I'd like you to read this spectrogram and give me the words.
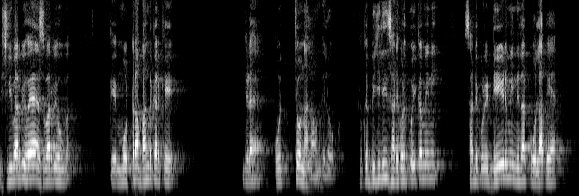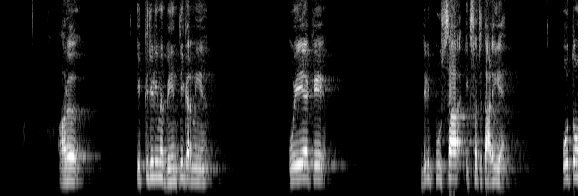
ਪਿਛਲੀ ਵਾਰ ਵੀ ਹੋਇਆ, ਇਸ ਵਾਰ ਵੀ ਹੋਊਗਾ ਕਿ ਮੋਟਰਾਂ ਬੰਦ ਕਰਕੇ ਜਿਹੜਾ ਉਹ ਝੋਨਾ ਲਾਉਣਗੇ ਲੋਕ। ਕਿਉਂਕਿ ਬਿਜਲੀ ਦੀ ਸਾਡੇ ਕੋਲ ਕੋਈ ਕਮੀ ਨਹੀਂ, ਸਾਡੇ ਕੋਲੇ ਡੇਢ ਮਹੀਨੇ ਦਾ ਕੋਲਾ ਪਿਆ ਔਰ ਇੱਕ ਜਿਹੜੀ ਮੈਂ ਬੇਨਤੀ ਕਰਨੀ ਹੈ, ਉਹ ਇਹ ਹੈ ਕਿ ਜਿਹੜੀ ਪੂਸਾ 144 ਹੈ, ਉਹ ਤੋਂ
